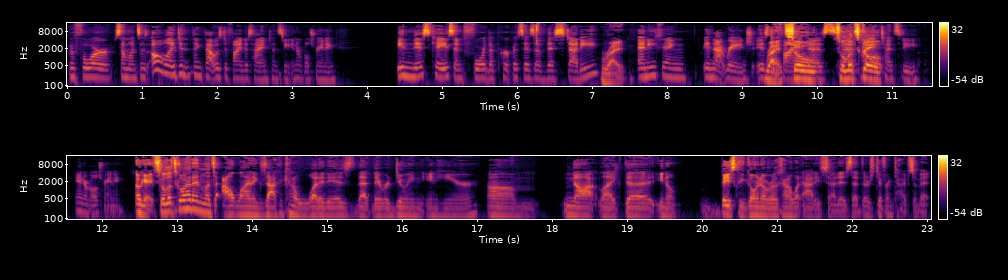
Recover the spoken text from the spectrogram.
before someone says oh well i didn't think that was defined as high intensity interval training in this case and for the purposes of this study right. anything in that range is Right, defined so- as so as let's high go- intensity interval training Okay, so let's go ahead and let's outline exactly kind of what it is that they were doing in here. Um, not like the, you know, basically going over kind of what Addie said is that there's different types of it.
